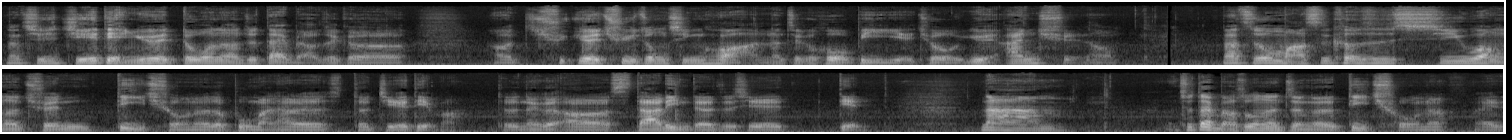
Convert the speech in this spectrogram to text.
那其实节点越多呢，就代表这个呃去越去中心化，那这个货币也就越安全哦。那之后马斯克是希望呢，全地球呢都布满他的的节点嘛，的那个呃 Starling 的这些点，那就代表说呢，整个地球呢，哎。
